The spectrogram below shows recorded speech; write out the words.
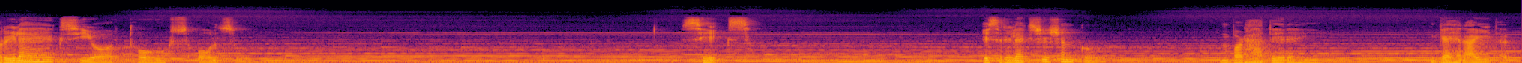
relax your thoughts also six, इस रिलैक्सेशन को बढ़ाते रहें, गहराई तक।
